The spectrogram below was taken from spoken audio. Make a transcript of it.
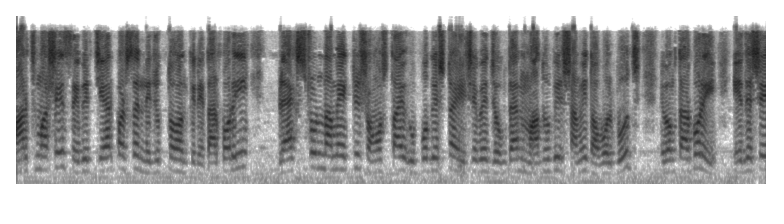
মার্চ মাসে সেবির চেয়ারপারসন নিযুক্ত হন তিনি। তারপরেই ব্ল্যাকস্টোন নামে একটি সংস্থায় উপদেষ্টা হিসেবে যোগ দেন মাধবীর স্বামী ধবল বুচ এবং তারপরেই এদেশে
